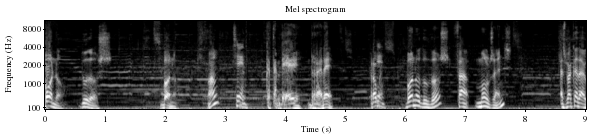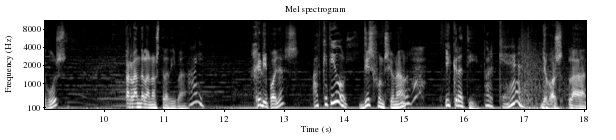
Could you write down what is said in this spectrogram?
Bono, d'U2. Bono, val? Sí. que també raret. Però Sí. Bono d'U2 fa molts anys es va quedar a gust parlant de la nostra diva. Ai, Gilipolles, ah, què dius? disfuncional i cretí. Per què? Llavors, la,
